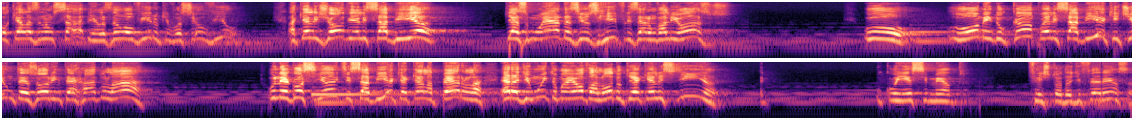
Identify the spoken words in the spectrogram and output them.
porque elas não sabem, elas não ouviram o que você ouviu. Aquele jovem, ele sabia que as moedas e os rifles eram valiosos. O, o homem do campo, ele sabia que tinha um tesouro enterrado lá. O negociante sabia que aquela pérola era de muito maior valor do que a que eles tinham. O conhecimento fez toda a diferença.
